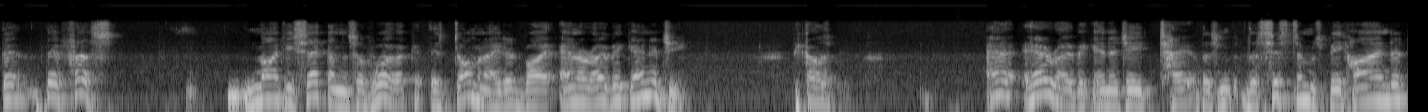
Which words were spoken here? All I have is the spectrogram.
Their, their first 90 seconds of work is dominated by anaerobic energy because aerobic energy, the, systems behind it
